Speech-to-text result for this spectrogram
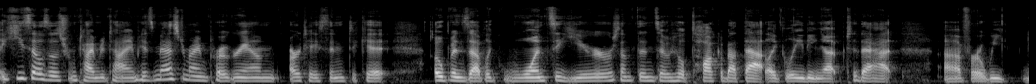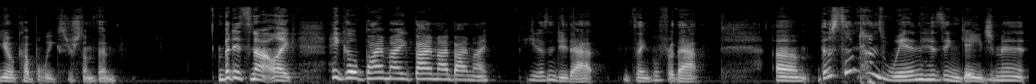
Like he sells those from time to time. His mastermind program, Arete Syndicate, opens up like once a year or something. So he'll talk about that like leading up to that uh, for a week, you know, a couple weeks or something. But it's not like, hey, go buy my, buy my, buy my. He doesn't do that. I'm thankful for that. Um, though sometimes when his engagement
